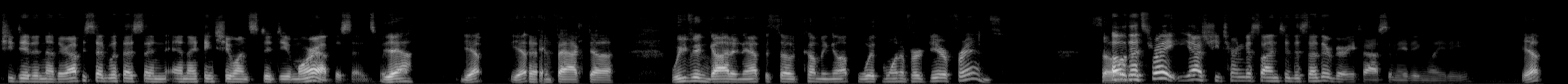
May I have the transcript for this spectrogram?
she did another episode with us, and and I think she wants to do more episodes. yeah, us. yep, yep. So, In fact, uh, we've even got an episode coming up with one of her dear friends. So, oh, that's right. Yeah, she turned us on to this other very fascinating lady. Yep.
